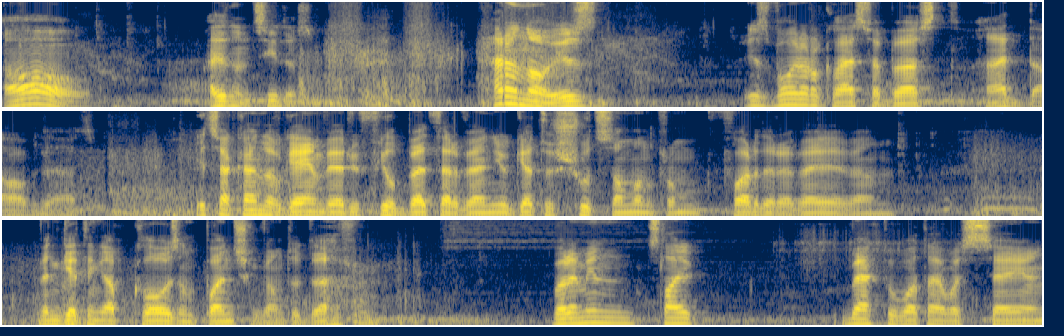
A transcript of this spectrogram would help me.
Oh! I didn't see this. I don't know, is... Is Warrior class a bust? I doubt that. It's a kind of game where you feel better when you get to shoot someone from further away than... than getting up close and punching them to death. But I mean, it's like... Back to what I was saying...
